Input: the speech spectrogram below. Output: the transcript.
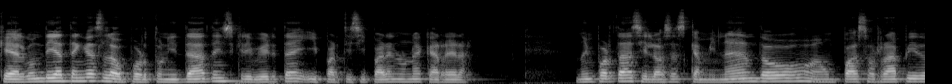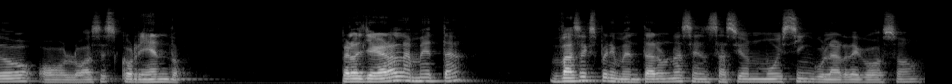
que algún día tengas la oportunidad de inscribirte y participar en una carrera no importa si lo haces caminando a un paso rápido o lo haces corriendo. Pero al llegar a la meta, vas a experimentar una sensación muy singular de gozo,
